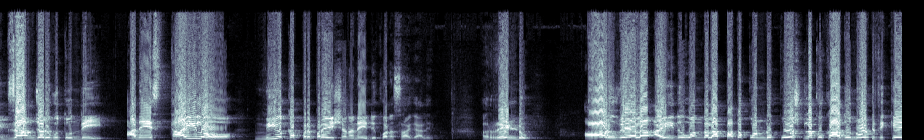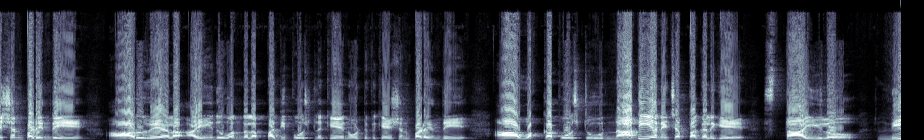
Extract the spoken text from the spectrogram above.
ఎగ్జామ్ జరుగుతుంది అనే స్థాయిలో మీ యొక్క ప్రిపరేషన్ అనేది కొనసాగాలి. రెండు ఆరు వేల ఐదు వందల పదకొండు పోస్టులకు కాదు నోటిఫికేషన్ పడింది. ఆరు వేల ఐదు వందల పది పోస్టులకే నోటిఫికేషన్ పడింది. ఆ ఒక్క పోస్టు నాది అని చెప్పగలిగే స్థాయిలో నీ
